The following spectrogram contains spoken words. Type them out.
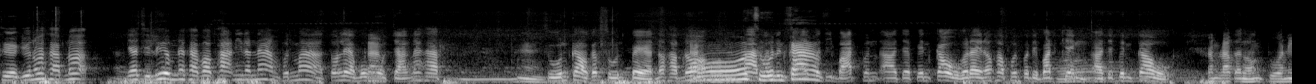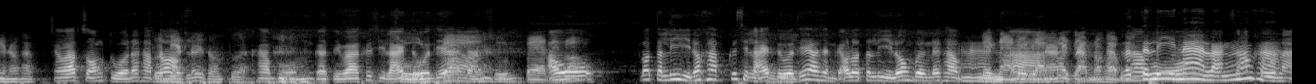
ถืออยู่เนาะครับเนาะอย่าสิลืมนะครับว่าพระนิรนามเพิ่นมาตอนแรกบ่ฮู้จักนะครับ อืม09กับ08เนาะครับเนาะโอ้พระเพิ่นเป็นสาย09 ปฏิบัติเพิ่นอาจจะเป็นเก้าก็ได้เนาะครับเพิ่นปฏิบัติเข่งอาจจะเป็นเก้า สำหรับสองตัวนี่นะครับ นะครับสองตัวนะครับตัวเนาะเด็ดเลยสองตัว ครับผมก็สิว่าคือสิหลายศูตัวนย์แท้เก้ากันศูนย์แปดเอาเนาะ ลอตเตอรี่เนาะครับคือสิหลายตัวแท้ฉันก็เอาลอตเตอรี่ลองเบิ่งเด้อครับอ่าเลขหน้าเลขหลังเนาะอาจารย์เนาะครับ ลอตเตอรี่หน้าหลังเนาะค่ะ สมตัวหน้า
